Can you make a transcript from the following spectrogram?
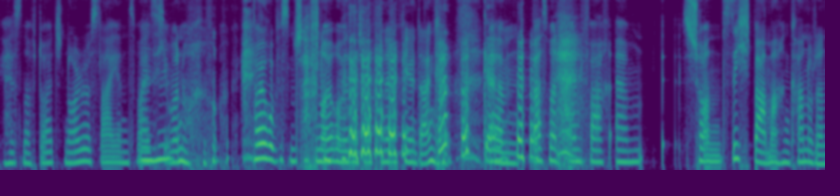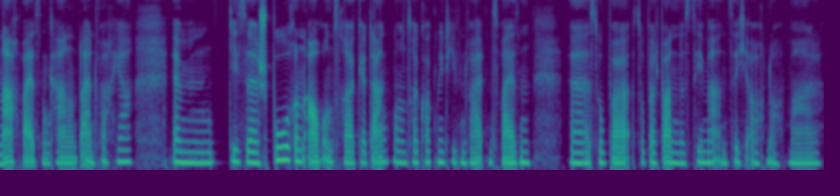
wie heißt es auf Deutsch, Neuroscience, weiß mhm. ich immer noch. Neurowissenschaften. Neurowissenschaften, ja, vielen Dank. ähm, was man einfach ähm, schon sichtbar machen kann oder nachweisen kann und einfach ja ähm, diese Spuren auch unserer Gedanken, unserer kognitiven Verhaltensweisen, äh, super, super spannendes Thema an sich auch nochmal.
